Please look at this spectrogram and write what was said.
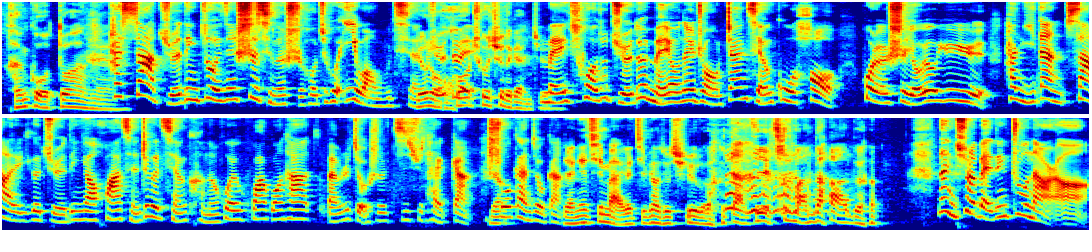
很果断哎，他下决定做一件事情的时候，就会一往无前，有种豁出去的感觉。没错，就绝对没有那种瞻前顾后，或者是犹犹豫豫。他一旦下了一个决定要花钱，这个钱可能会花光他百分之九十的积蓄，他也干，他说干就干。两年期买个机票就去了，胆子也是蛮大的。那你去了北京住哪儿啊？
